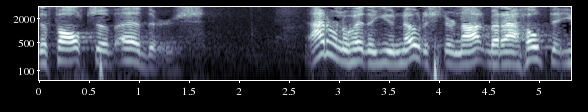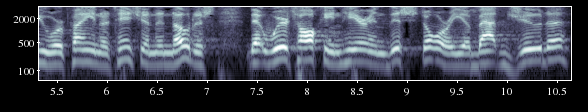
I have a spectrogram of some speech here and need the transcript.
the faults of others. I don't know whether you noticed or not, but I hope that you were paying attention and noticed that we're talking here in this story about Judah.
